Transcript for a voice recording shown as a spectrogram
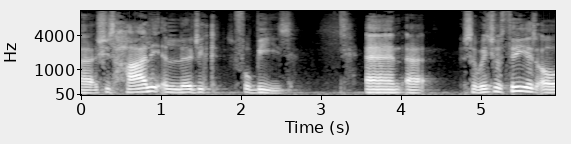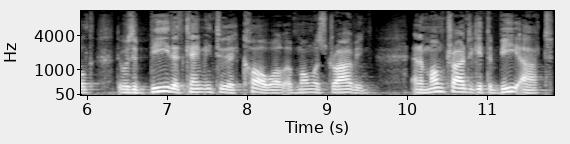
uh, she's highly allergic for bees. And uh, so when she was three years old, there was a bee that came into their car while a mom was driving. And a mom tried to get the bee out,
